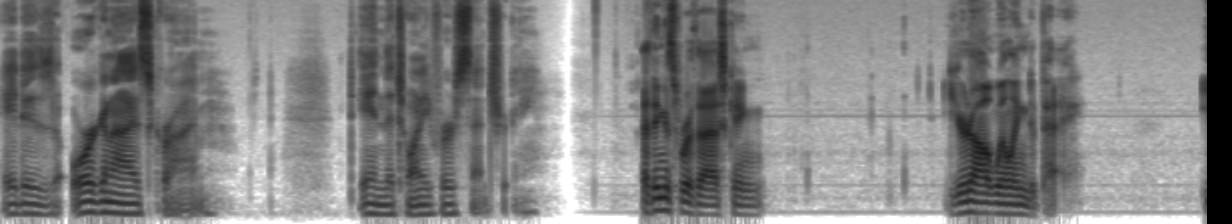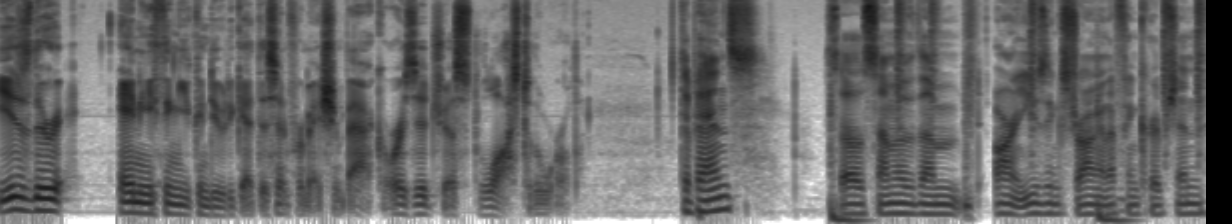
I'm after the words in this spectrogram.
It is organized crime in the 21st century. I think it's worth asking. You're not willing to pay. Is there anything you can do to get this information back, or is it just lost to the world? Depends. So some of them aren't using strong enough encryption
